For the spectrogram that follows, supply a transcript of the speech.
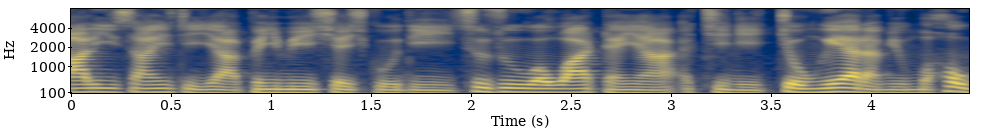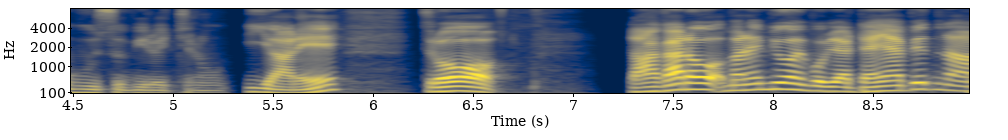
early signs တွေကဘင်ဂျမင်ရှက်ကိုဒီစူစူဝဝတန်ရာအချင်းကြီးကြုံခဲ့ရတာမျိုးမဟုတ်ဘူးဆိုပြီးတော့ကျွန်တော်သိရတယ်ဆိုတော့ ဒါကတော့အမှန်တမ်းပြောရင်ပေါ့ဗျာဒဏ်ရာပြဿနာ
